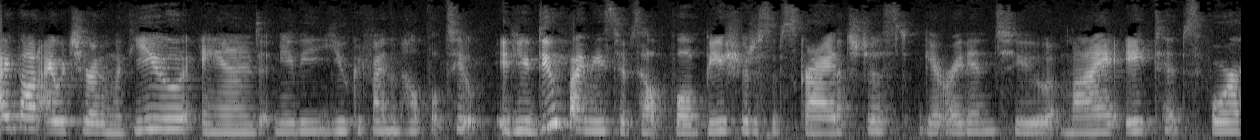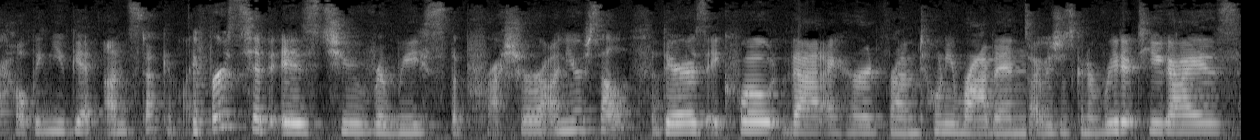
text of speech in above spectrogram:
I thought I would share them with you and maybe you could find them helpful too. If you do find these tips helpful, be sure to subscribe. Let's just get right into my eight tips for helping you get unstuck in life. The first tip is to release the pressure on yourself. There's a quote that I heard from Tony Robbins. I was just gonna read it to you guys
